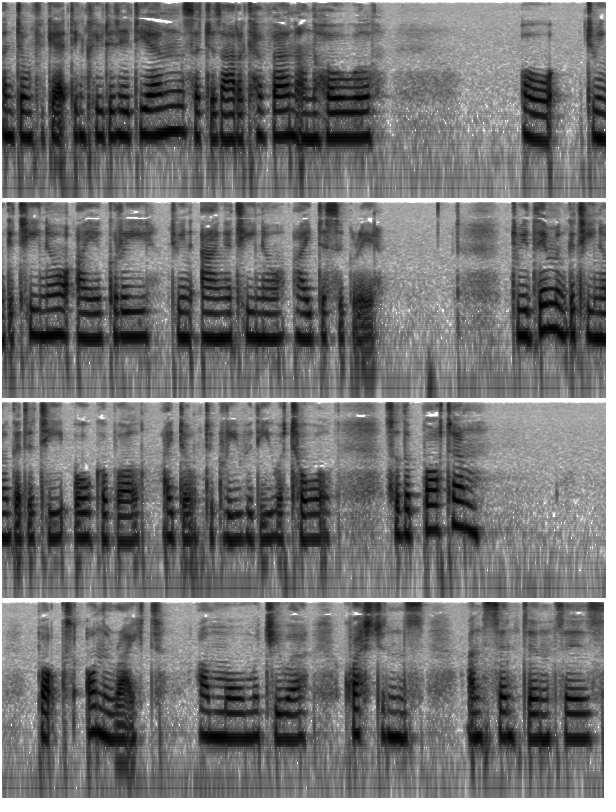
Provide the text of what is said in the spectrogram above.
And don't forget included idioms such as ar y cyfan, on the whole, or dwi'n gytuno, I agree, dwi'n anghytuno, I disagree. Dwi ddim yn gytuno gyda ti o gwbl. I don't agree with you at all. So the bottom box on the right are more mature questions and sentences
